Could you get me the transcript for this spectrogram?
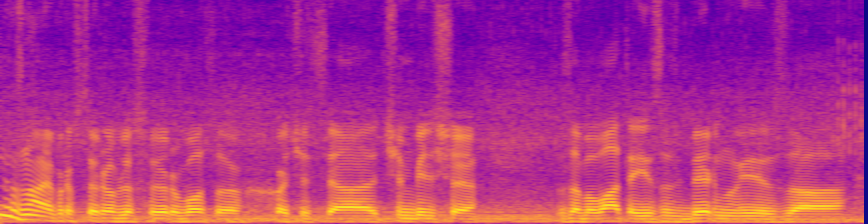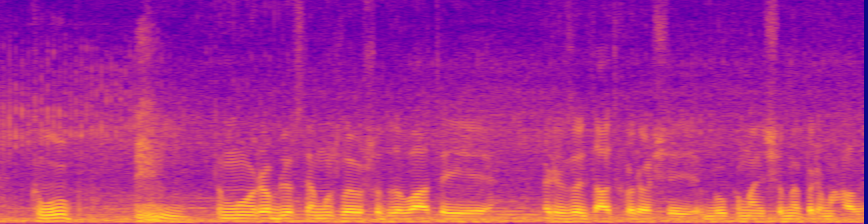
Не знаю, просто роблю свою роботу. Хочеться чим більше забивати і за збірну, і за клуб. Тому роблю все можливе, щоб забивати і результат хороший був в команді, щоб ми перемагали.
